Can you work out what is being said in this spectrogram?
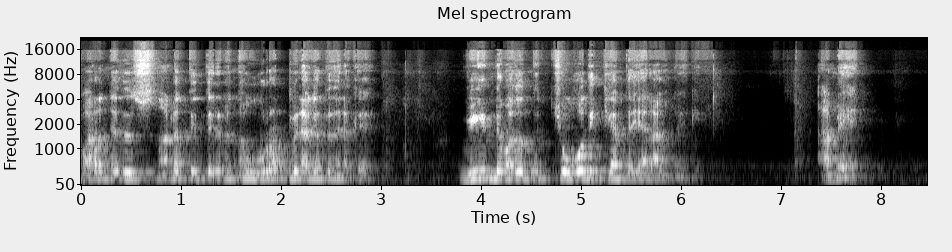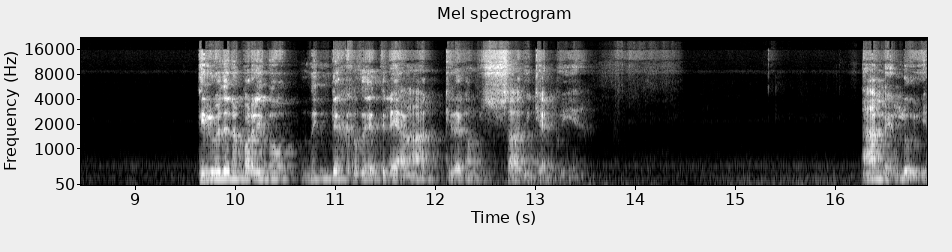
പറഞ്ഞത് നടത്തിത്തരുമെന്ന ഉറപ്പിനകത്ത് നിനക്ക് വീണ്ടും അതൊന്ന് ചോദിക്കാൻ തയ്യാറാകുന്നെങ്കിൽ അമേ തിരുവചനം പറയുന്നു നിന്റെ ഹൃദയത്തിലെ ആഗ്രഹം സാധിക്കാൻ പ്രിയ ഹാലൂയ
